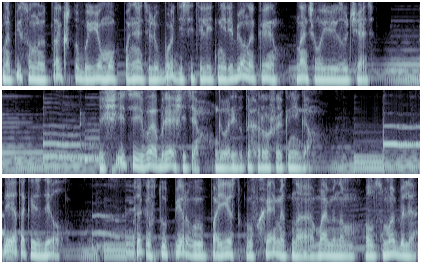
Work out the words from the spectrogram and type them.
написанную так, чтобы ее мог понять любой десятилетний ребенок и начал ее изучать. «Ищите, и вы обрящите», — говорит эта хорошая книга. И я так и сделал. Как и в ту первую поездку в Хэммет на мамином Олдсмобиле,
